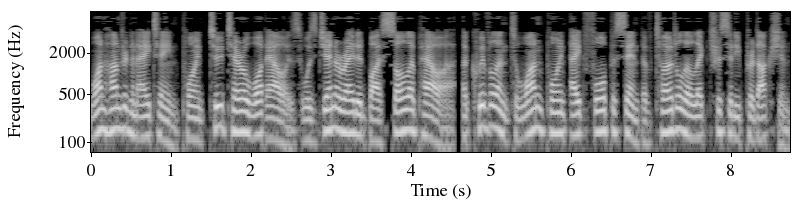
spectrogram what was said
118.2 terawatt-hours was generated by solar power, equivalent to 1.84% of total electricity production.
